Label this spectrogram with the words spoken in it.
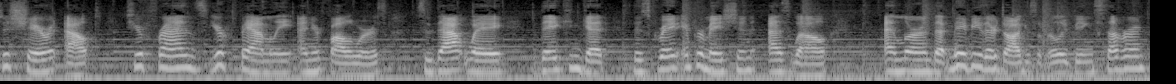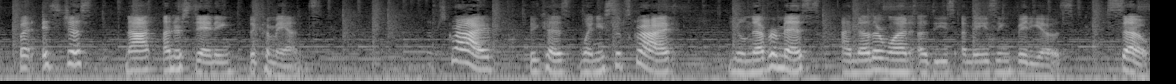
to share it out to your friends, your family, and your followers so that way they can get this great information as well and learn that maybe their dog isn't really being stubborn, but it's just not understanding the commands. Subscribe because when you subscribe, you'll never miss another one of these amazing videos. So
